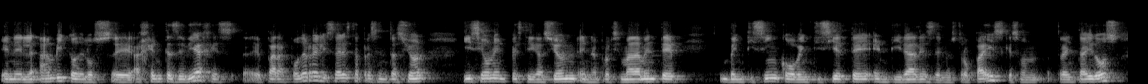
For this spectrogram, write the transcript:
en el ámbito de los agentes de viajes. para poder realizar esta presentación hice una investigación en aproximadamente 25 o 27 entidades de nuestro país, que son 32,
